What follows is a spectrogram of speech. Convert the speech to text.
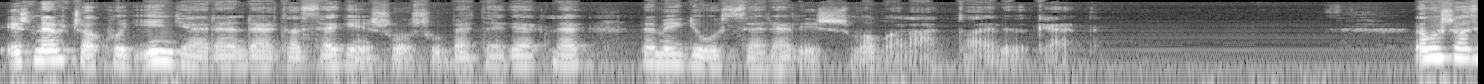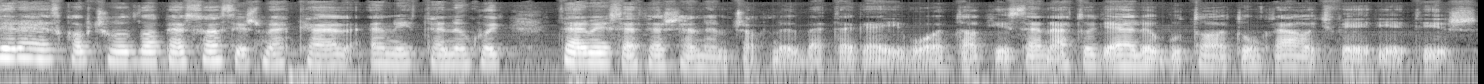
és nem csak, hogy ingyen rendelt a szegény sorsú betegeknek, de még gyógyszerrel is maga látta el őket. Na most azért ehhez kapcsolódva persze azt is meg kell említenünk, hogy természetesen nem csak nőbetegei voltak, hiszen hát ugye előbb utaltunk rá, hogy férjét is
